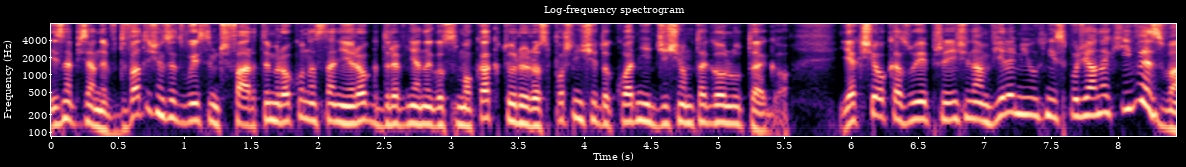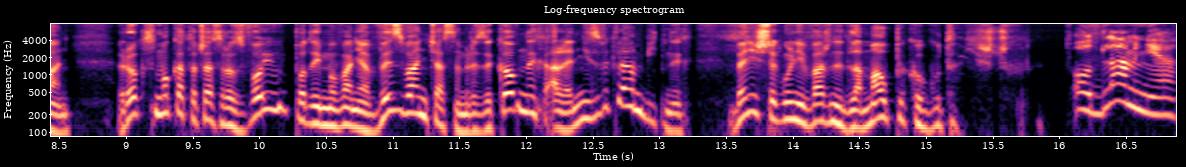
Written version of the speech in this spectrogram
jest napisane, w 2024 roku nastanie rok drewnianego smoka, który rozpocznie się dokładnie 10 lutego. Jak się okazuje, przyniesie nam wiele miłych niespodzianek i wyzwań. Rok smoka to czas rozwoju i podejmowania wyzwań, czasem ryzykownych, ale niezwykle ambitnych. Będzie szczególnie ważny dla małpy, koguta i szczura. O, dla mnie.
